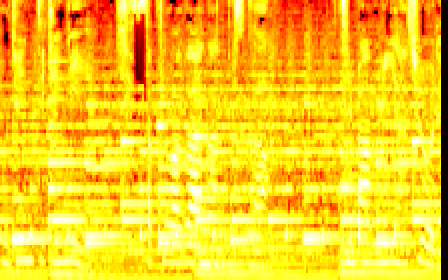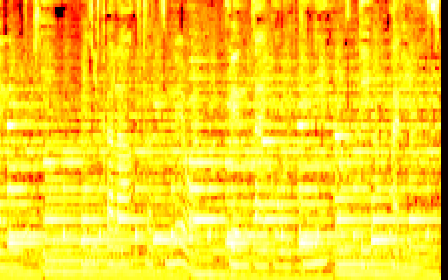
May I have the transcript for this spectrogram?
個人的に必殺技なんですが一番右端を連撃右から2つ目を全体攻撃にしてあります。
